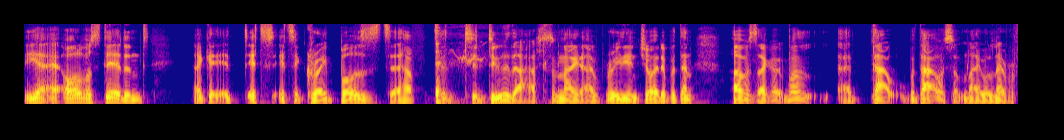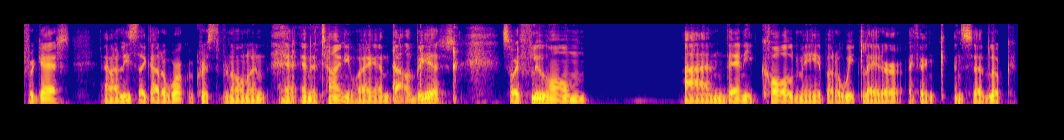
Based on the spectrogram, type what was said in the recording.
yeah, all of us did, and like it, it's it's a great buzz to have to, to do that, and I, I really enjoyed it. But then I was like, well, uh, that that was something I will never forget, and at least I got to work with Christopher Nolan in, in a tiny way, and that'll be it. So I flew home, and then he called me about a week later, I think, and said, look,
